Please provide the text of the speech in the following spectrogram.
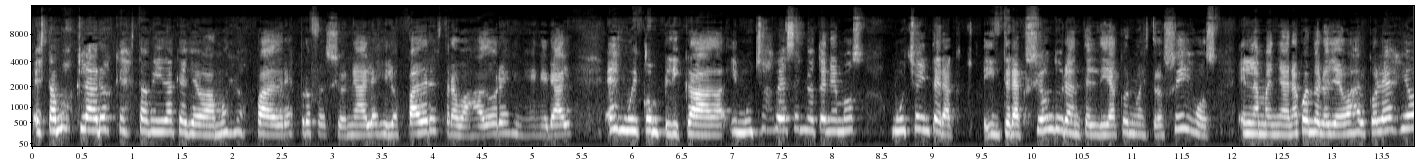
Estamos claros que esta vida que llevamos los padres profesionales y los padres trabajadores en general es muy complicada y muchas veces no tenemos mucha interacción durante el día con nuestros hijos. En la mañana cuando lo llevas al colegio,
